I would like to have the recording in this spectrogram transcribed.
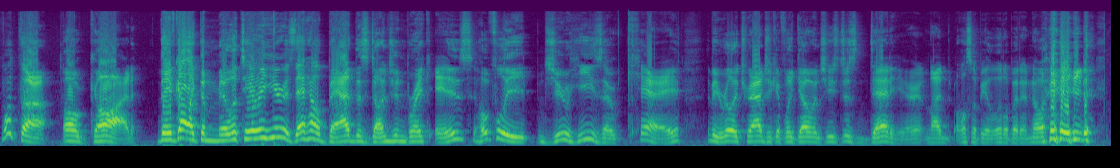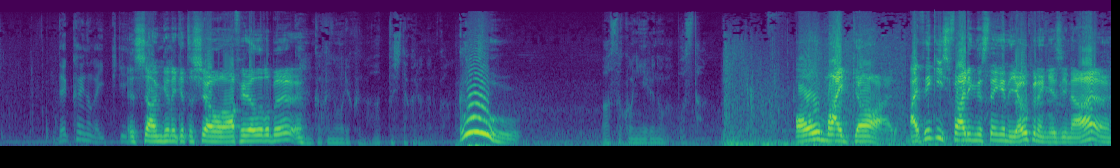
What the? Oh god. They've got like the military here? Is that how bad this dungeon break is? Hopefully, Juhi's okay. It'd be really tragic if we go and she's just dead here, and I'd also be a little bit annoyed. Is Sean gonna get to show off here a little bit? Ooh! Oh my god. I think he's fighting this thing in the opening, is he not?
